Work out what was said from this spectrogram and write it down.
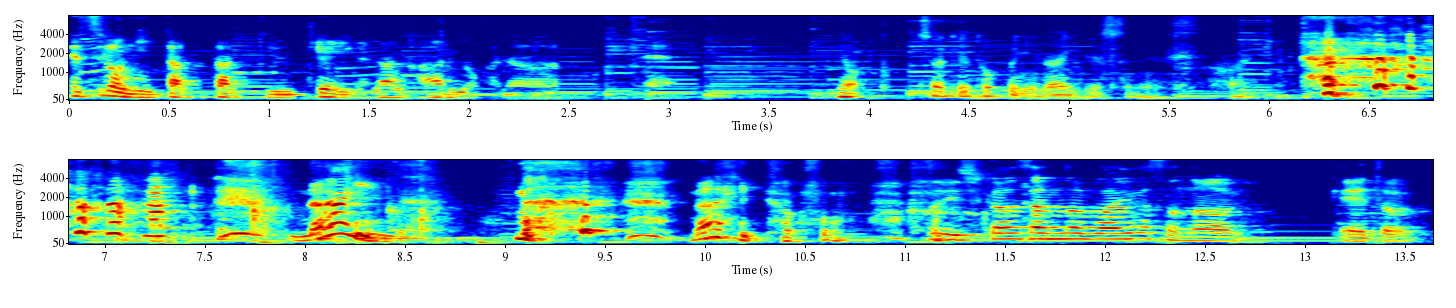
結論に至ったっていう経緯がなんかあるのかなと思って。いや、ぶっちゃけ特にないですね。はい。ないの ないの石川さんの場合はそのえっ、と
